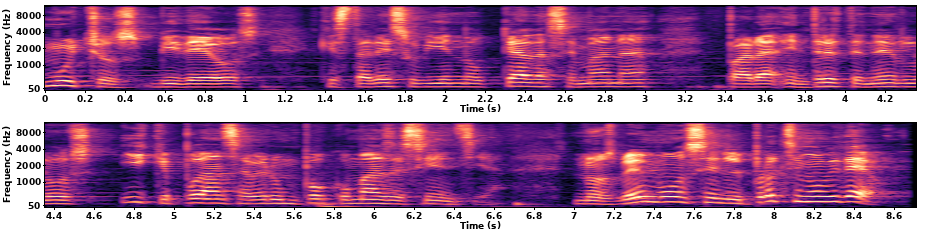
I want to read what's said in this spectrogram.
muchos videos que estaré subiendo cada semana para entretenerlos y que puedan saber un poco más de ciencia. Nos vemos en el próximo video.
